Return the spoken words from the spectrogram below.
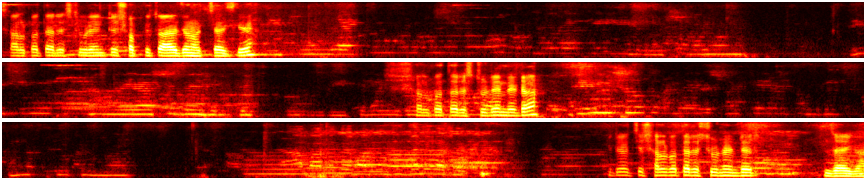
শালপাতা রেস্টুরেন্টে সবকিছু আয়োজন হচ্ছে আজকে। শালপাতা রেস্টুরেন্ট এটা। এটা হচ্ছে শালপাতা রেস্টুরেন্টের জায়গা।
